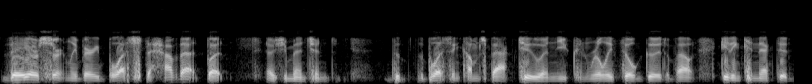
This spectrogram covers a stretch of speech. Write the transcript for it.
they are certainly very blessed to have that. But as you mentioned, the, the blessing comes back too, and you can really feel good about getting connected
